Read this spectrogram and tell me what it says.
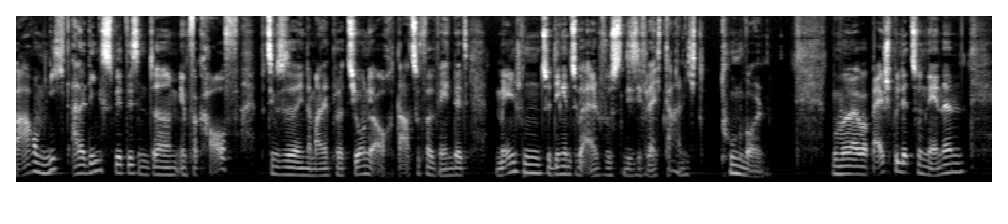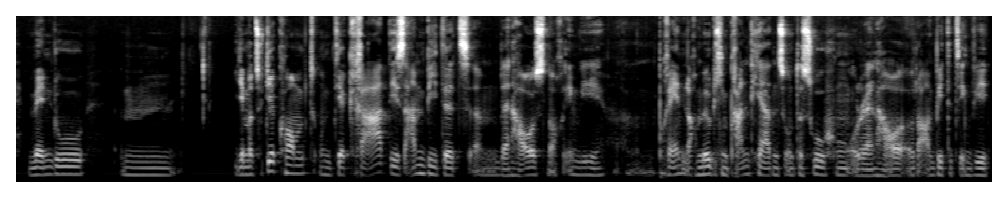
warum nicht? Allerdings wird es im Verkauf bzw. in der Manipulation ja auch dazu verwendet, Menschen zu Dingen zu beeinflussen, die sie vielleicht gar nicht tun wollen. Um mal aber Beispiele zu nennen, wenn du ähm, jemand zu dir kommt und dir gratis anbietet, ähm, dein Haus noch irgendwie ähm, brennt, nach möglichen Brandherden zu untersuchen oder dein Haus oder anbietet irgendwie,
